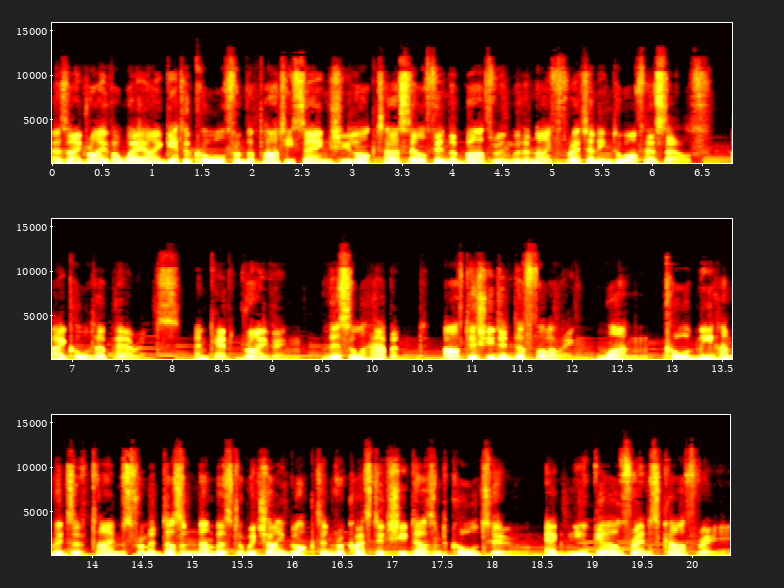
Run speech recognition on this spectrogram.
As I drive away I get a call from the party saying she locked herself in the bathroom with a knife threatening to off herself. I called her parents and kept driving. This all happened after she did the following. 1. Called me hundreds of times from a dozen numbers to which I blocked and requested she doesn't call 2. Egged new girlfriend's car 3.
